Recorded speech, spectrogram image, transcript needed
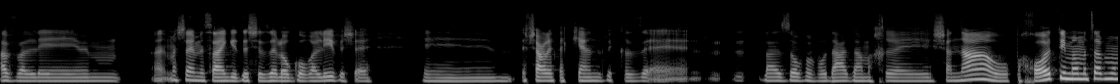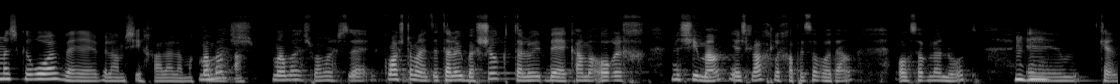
אבל אה, מה שאני מנסה להגיד זה שזה לא גורלי וש... אמ, אפשר לתקן וכזה לעזוב עבודה גם אחרי שנה או פחות אם המצב ממש גרוע ו- ולהמשיך הלאה למקום הבא. ממש, הבא. ממש, ממש. זה, כמו שאת אומרת, זה תלוי בשוק, תלוי בכמה אורך נשימה יש לך לחפש עבודה או סבלנות. Mm-hmm. כן,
